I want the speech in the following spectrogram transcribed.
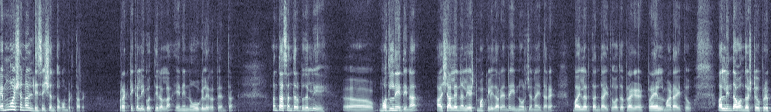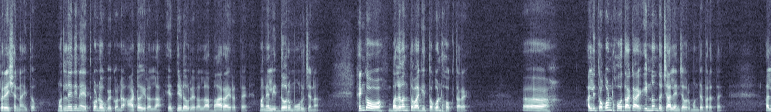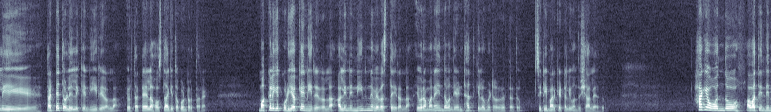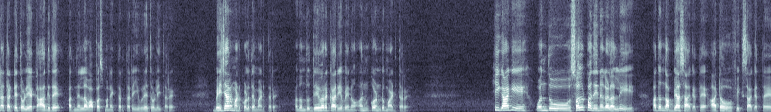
ಎಮೋಷನಲ್ ಡಿಸಿಷನ್ ತೊಗೊಂಡ್ಬಿಡ್ತಾರೆ. ಪ್ರಾಕ್ಟಿಕಲಿ ಗೊತ್ತಿರಲ್ಲ ಏನೇನು ನೋವುಗಳಿರುತ್ತೆ ಅಂತ. ಅಂಥ ಸಂದರ್ಭದಲ್ಲಿ ಮೊದಲನೇ ದಿನ ಆ ಶಾಲೆಯಲ್ಲಿ ಎಷ್ಟು ಮಕ್ಕಳಿದ್ದಾರೆ ಅಂದರೆ ಇನ್ನೂರು ಜನ ಇದ್ದಾರೆ. ಬಾಯ್ಲರ್ ತಂದಾಯಿತು, ಅದು ಪ್ರ, ಟ್ರಯಲ್ ಮಾಡಾಯಿತು. ಅಲ್ಲಿಂದ ಒಂದಷ್ಟು ಪ್ರಿಪರೇಷನ್ ಆಯಿತು. ಮೊದಲನೇ ದಿನ ಎತ್ಕೊಂಡು ಹೋಗಬೇಕು ಅಂದರೆ ಆಟೋ ಇರಲ್ಲ, ಎತ್ತಿಡೋರು ಇರಲ್ಲ, ಭಾರ ಇರುತ್ತೆ. ಮನೇಲಿ ಇದ್ದವರು ಮೂರು ಜನ. ಹೆಂಗೋ ಬಲವಂತವಾಗಿ ತೊಗೊಂಡು ಹೋಗ್ತಾರೆ. ಅಲ್ಲಿ ತೊಗೊಂಡು ಹೋದಾಗ ಇನ್ನೊಂದು ಚಾಲೆಂಜ್ ಅವ್ರ ಮುಂದೆ ಬರುತ್ತೆ. ಅಲ್ಲಿ ತಟ್ಟೆ ತೊಳಿಲಿಕ್ಕೆ ನೀರಿರಲ್ಲ, ಇವ್ರು ತಟ್ಟೆ ಎಲ್ಲ ಹೊಸದಾಗಿ ತೊಗೊಂಡಿರ್ತಾರೆ. ಮಕ್ಕಳಿಗೆ ಕುಡಿಯೋಕ್ಕೆ ನೀರಿರಲ್ಲ, ಅಲ್ಲಿನ ನೀರಿನ ವ್ಯವಸ್ಥೆ ಇರಲ್ಲ. ಇವರ ಮನೆಯಿಂದ ಒಂದು ಎಂಟು ಹತ್ತು ಕಿಲೋಮೀಟರ್ ಇರುತ್ತೆ ಅದು. ಸಿಟಿ ಮಾರ್ಕೆಟಲ್ಲಿ ಒಂದು ಶಾಲೆ ಅದು. ಹಾಗೆ ಒಂದು ಅವತ್ತಿನ ದಿನ ತಟ್ಟೆ ತೊಳೆಯೋಕ್ಕಾಗದೆ ಅದನ್ನೆಲ್ಲ ವಾಪಸ್ ಮನೆಗೆ ತರ್ತಾರೆ, ಇವರೇ ತೊಳಿತಾರೆ. ಬೇಜಾರು ಮಾಡ್ಕೊಳ್ಳದೆ ಮಾಡ್ತಾರೆ. ಅದೊಂದು ದೇವರ ಕಾರ್ಯವೇನೋ ಅಂದ್ಕೊಂಡು ಮಾಡ್ತಾರೆ. ಹೀಗಾಗಿ ಒಂದು ಸ್ವಲ್ಪ ದಿನಗಳಲ್ಲಿ ಅದೊಂದು ಅಭ್ಯಾಸ ಆಗುತ್ತೆ, ಆಟೋ ಫಿಕ್ಸ್ ಆಗುತ್ತೆ,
